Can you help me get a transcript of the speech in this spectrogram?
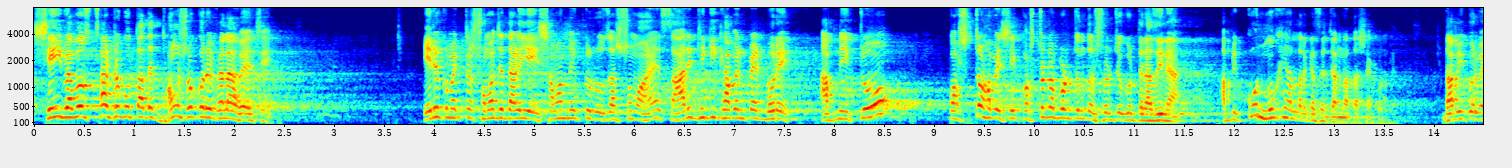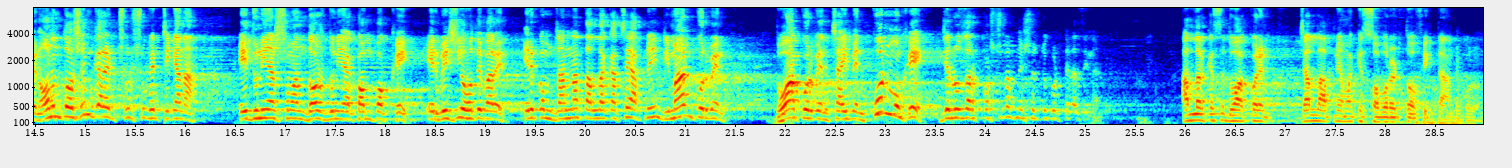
সেই ব্যবস্থাটুকু তাদের ধ্বংস করে ফেলা হয়েছে। এরকম একটা সমাজে দাঁড়িয়ে সামান্য একটু রোজার সময় সাহারি ঠিকই খাবেন পেট ভরে, আপনি একটু কষ্ট হবে, সেই কষ্টটা পর্যন্ত সহ্য করতে রাজি না। আপনি কোন মুখে আল্লাহর কাছে জান্নাত আশা করবেন? দাবি করবেন, অনন্ত অসীমকারের সুর সুখের ঠিকানা। এই দুনিয়ার সমান দশ দুনিয়া কমপক্ষে, এর বেশি হতে পারে। এরকম জান্নাত আল্লাহর কাছে আপনি ডিমান্ড করবেন দোয়া করবেন, চাইবেন, কোন মুখে? যে রোজার কষ্টটা আপনি সহ্য করতে রাজি না। আল্লাহর কাছে দোয়া করেন জাল্লাহ আপনি আমাকে সবরের তৌফিক দান করুন।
